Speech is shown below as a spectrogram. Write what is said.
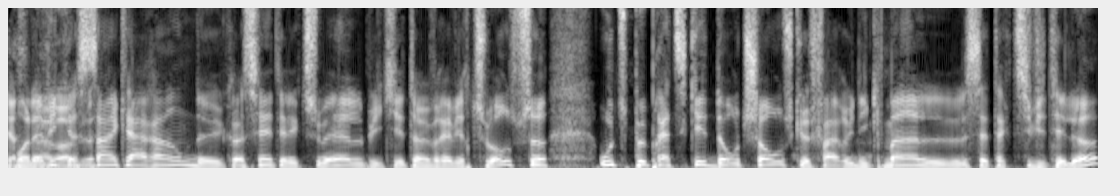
à mon avis, qui a 140 de quotient intellectuel, puis qui est un vrai virtuose. Ça, ou tu peux pratiquer d'autres choses que faire uniquement cette activité-là.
